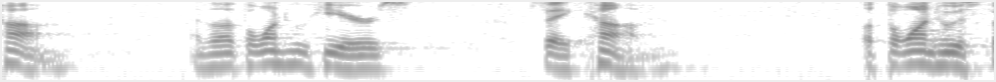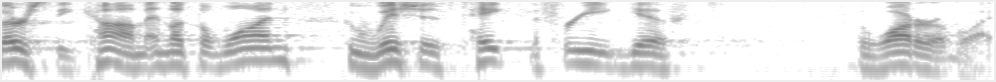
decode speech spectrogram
Come. And let the one who hears say, Come. Let the one who is thirsty come, and let the one who wishes take the free gift, the water of life.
